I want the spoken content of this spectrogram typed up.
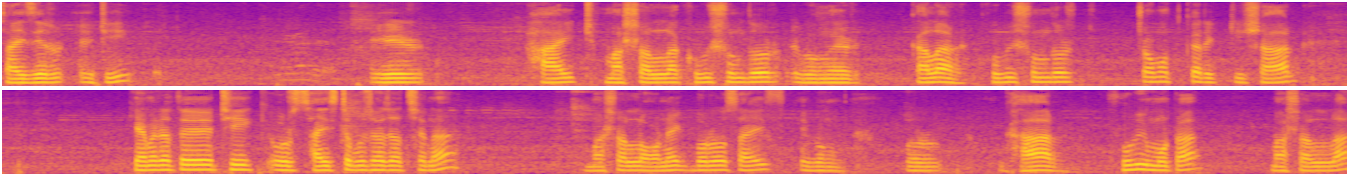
সাইজের এটি। এর হাইট মার্শাল্লাহ খুবই সুন্দর এবং এর কালার খুবই সুন্দর, চমৎকার একটি সার। ক্যামেরাতে ঠিক ওর সাইজটা বোঝা যাচ্ছে না। মাশাল্লাহ অনেক বড় সাইজ এবং ওর ঘাড় খুবই মোটা মাশাল্লাহ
